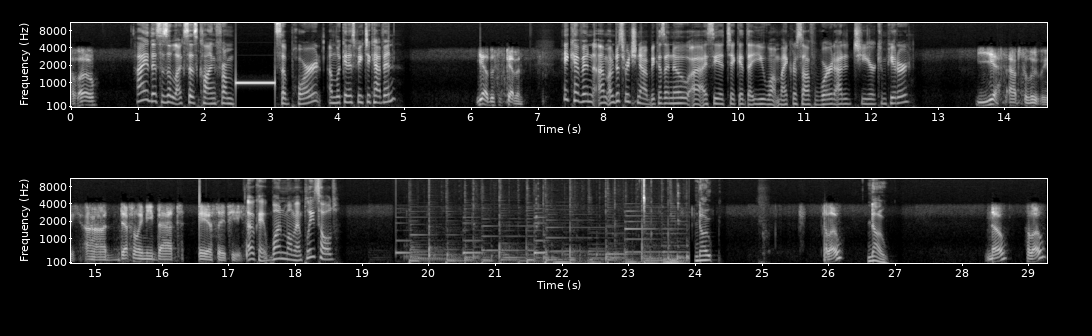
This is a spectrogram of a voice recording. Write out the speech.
Hello. Hi, this is Alexis calling from support. I'm looking to speak to Kevin. Yeah, this is Kevin. Hey, Kevin, um, I'm just reaching out because I know uh, I see a ticket that you want Microsoft Word added to your computer. Yes, absolutely. Uh, definitely need that ASAP. Okay, one moment. Please hold. Nope. Hello? No. No? Hello?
